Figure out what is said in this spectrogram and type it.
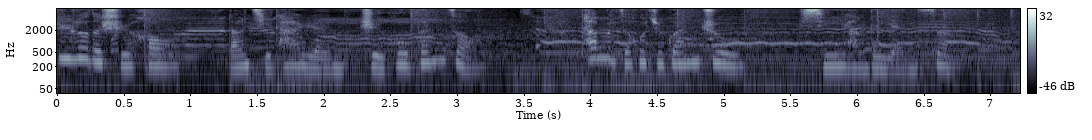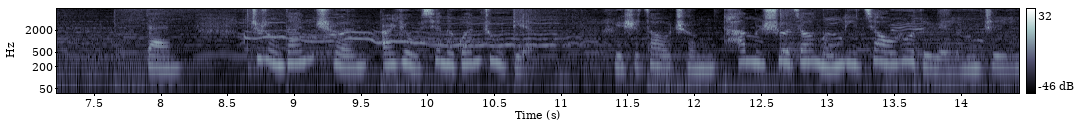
日落的时候，当其他人只顾奔走，他们则会去关注夕阳的颜色。但这种单纯而有限的关注点，也是造成他们社交能力较弱的原因之一。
